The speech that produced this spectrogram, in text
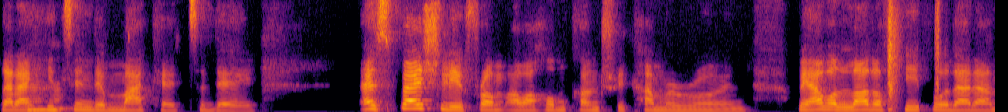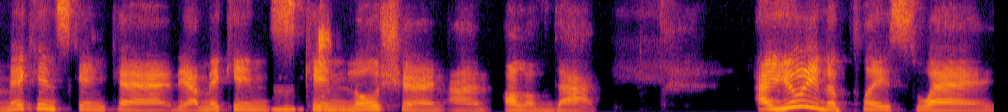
that are mm-hmm. hitting the market today, especially from our home country, Cameroon. We have a lot of people that are making skincare, they are making mm-hmm. skin lotion and all of that. Are you in a place where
